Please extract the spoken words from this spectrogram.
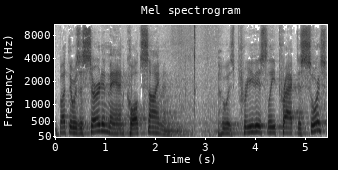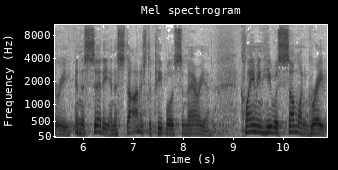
But there was a certain man called Simon who has previously practiced sorcery in the city and astonished the people of Samaria, claiming he was someone great,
